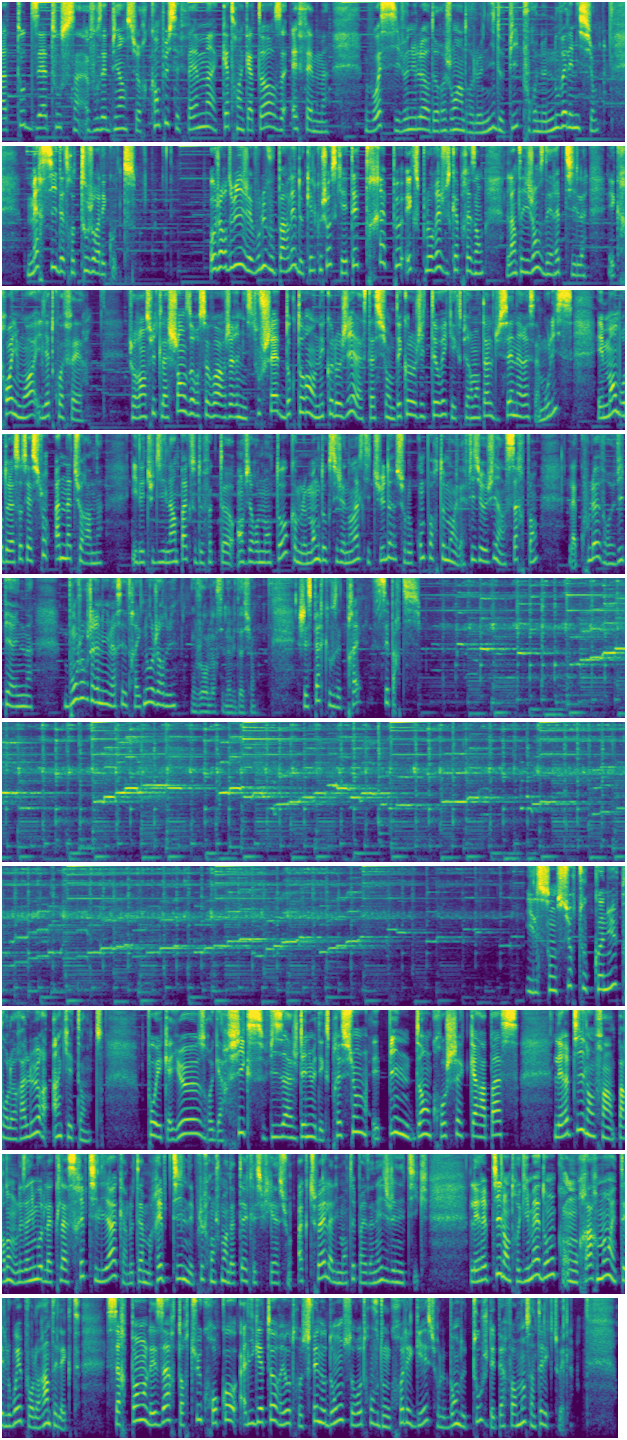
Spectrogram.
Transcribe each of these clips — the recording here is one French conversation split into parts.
À toutes et à tous, vous êtes bien sur Campus FM 94 FM. Voici venue l'heure de rejoindre le Nid de Pi pour une nouvelle émission. Merci d'être toujours à l'écoute. Aujourd'hui, j'ai voulu vous parler de quelque chose qui a été très peu exploré jusqu'à présent, l'intelligence des reptiles. Et croyez-moi, il y a de quoi faire. J'aurai ensuite la chance de recevoir Jérémy Souchet, doctorant en écologie à la station d'écologie théorique et expérimentale du CNRS à Moulis et membre de l'association Ad Naturam. Il étudie l'impact de facteurs environnementaux comme le manque d'oxygène en altitude sur le comportement et la physiologie d'un serpent, la couleuvre vipérine. Bonjour Jérémy, merci d'être avec nous aujourd'hui. Bonjour, merci de l'invitation. J'espère que vous êtes prêts, c'est parti. Ils sont surtout connus pour leur allure inquiétante. Peau écailleuse, regard fixe, visage dénué d'expression, épines, dents, crochets, carapaces. Les reptiles, enfin, pardon, les animaux de la classe Reptilia, car le terme reptile n'est plus franchement adapté à la classification actuelle alimentée par les analyses génétiques. Les reptiles, entre guillemets, donc, ont rarement été loués pour leur intellect. Serpents, lézards, tortues, crocos, alligators et autres sphénodons se retrouvent donc relégués sur le banc de touche des performances intellectuelles.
